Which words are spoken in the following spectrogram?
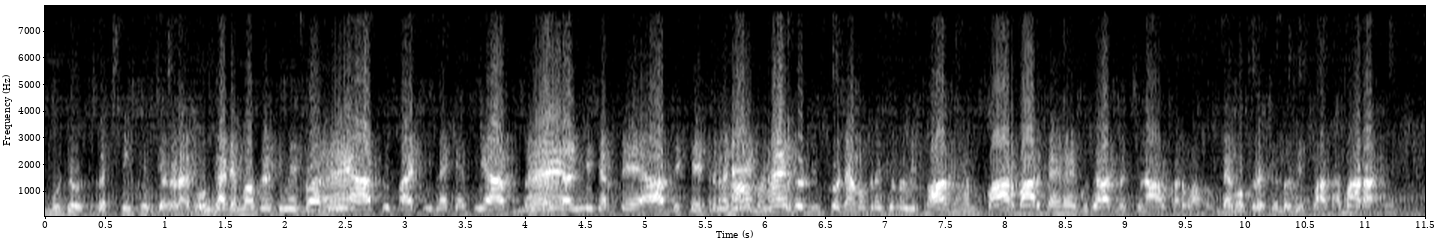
मुझे उस व्यक्ति से झगड़ा नहीं। उनका डेमोक्रेसी में विश्वास नहीं है। आपकी पार्टी में कहती है आप मैं- नहीं करते आप डिक्टेटर हैं। हम हैं जो जिसको डेमोक्रेसी में विश्वास है हम बार बार कह रहे हैं गुजरात में चुनाव करवाओ। डेमोक्रेसी में विश्वास हमारा है।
